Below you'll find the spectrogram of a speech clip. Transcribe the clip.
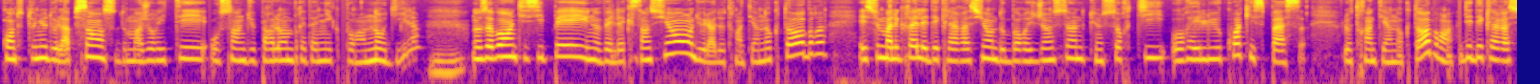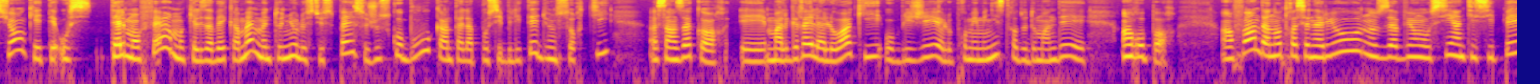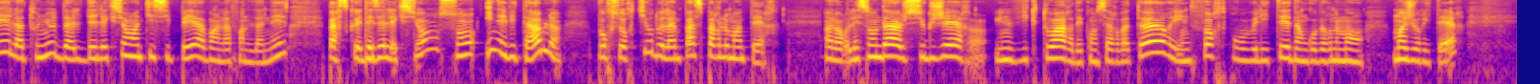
compte tenu de l'absence de majorité au sein du Parlement britannique pour un no deal. Mhm. Nous avons anticipé une nouvelle extension du là de 31 octobre, et ce malgré les déclarations de Boris Johnson qu'une sortie aurait lieu quoi qu'il se passe le 31 octobre, des déclarations qui étaient aussi tellement fermes qu'elles avaient quand même maintenu le suspense jusqu'au bout quant à la possibilité d'une sortie euh, sans accord, et malgré la loi qui obligeait le Premier ministre de demander un report. Enfin, dans notre scénario, nous avions aussi anticipé la tenue d'élections anticipées avant la fin de l'année, parce que des élections sont inévitables pour sortir de l'impasse parlementaire. Alors, les sondages suggèrent une victoire des conservateurs et une forte probabilité d'un gouvernement majoritaire.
